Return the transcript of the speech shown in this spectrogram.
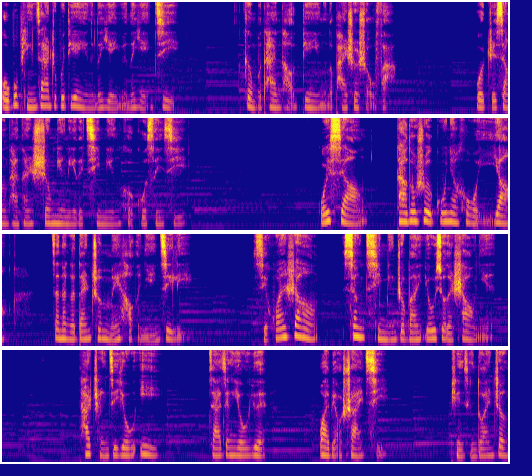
我不评价这部电影的演员的演技，更不探讨电影的拍摄手法。我只想谈谈生命里的齐明和顾森西。我想，大多数的姑娘和我一样，在那个单纯美好的年纪里，喜欢上像齐明这般优秀的少年。他成绩优异，家境优越，外表帅气，品行端正，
